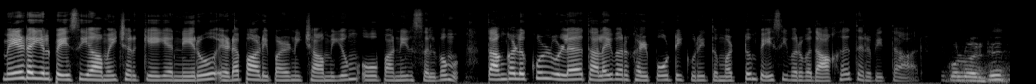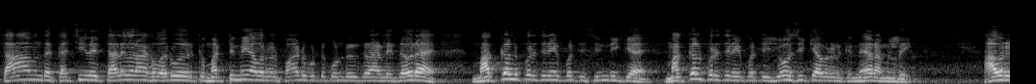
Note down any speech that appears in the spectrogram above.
மேடையில் பேசிய அமைச்சர் கே என் நேரு எடப்பாடி பழனிசாமியும் ஓ பன்னீர்செல்வமும் தங்களுக்குள் உள்ள தலைவர்கள் போட்டி குறித்து மட்டும் பேசி வருவதாக தெரிவித்தார். கொள்வதற்கு தாம் இந்த கட்சியிலே தலைவராக வருவதற்கு மட்டுமே அவர்கள் பாடுபட்டு கொண்டிருக்கிறார்களே தவிர மக்கள் பிரச்சனையை பற்றி சிந்திக்க மக்கள் பிரச்சனையை பற்றி யோசிக்க அவர்களுக்கு நேரம் இல்லை அவர்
